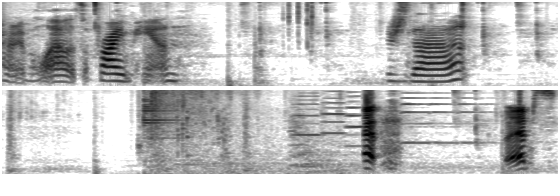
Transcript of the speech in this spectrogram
Trying to pull out is a frying pan. There's that. Oh. Whoops.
